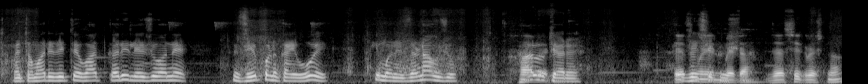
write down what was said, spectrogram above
તમે તમારી રીતે વાત કરી લેજો અને જે પણ કાંઈ હોય એ મને જણાવજો. હાલો ત્યારે. એક જય શ્રી મિનિટ બેટા. જય શ્રી કૃષ્ણ.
